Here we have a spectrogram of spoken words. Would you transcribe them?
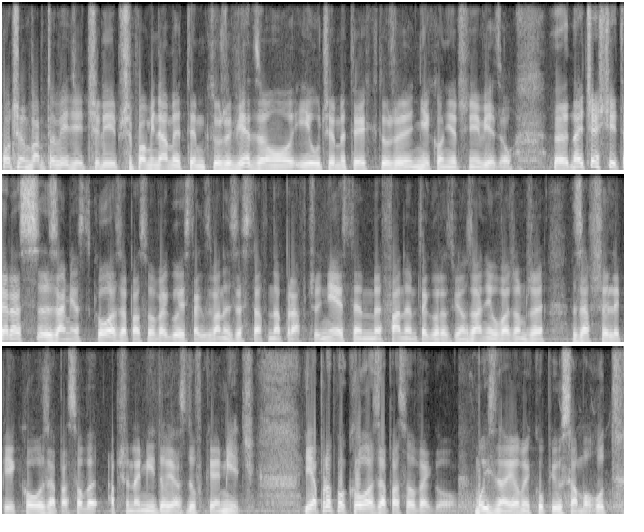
O czym warto wiedzieć, czyli przypominamy tym, którzy wiedzą i uczymy tych, którzy niekoniecznie wiedzą. E, Najczęściej teraz zamiast koła zapasowego jest tak zwany zestaw naprawczy. Nie jestem fanem tego rozwiązania. Uważam, że zawsze lepiej koło zapasowe, a przynajmniej dojazdówkę mieć. I a propos koła zapasowego. Mój znajomy kupił samochód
